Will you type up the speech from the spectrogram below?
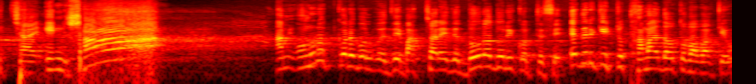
ইচ্ছায় ইনশা আমি অনুরোধ করে বলব যে বাচ্চারা যে দৌড়াদৌড়ি করতেছে, এদেরকে একটু থামায় দাও তো বাবা কেউ।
